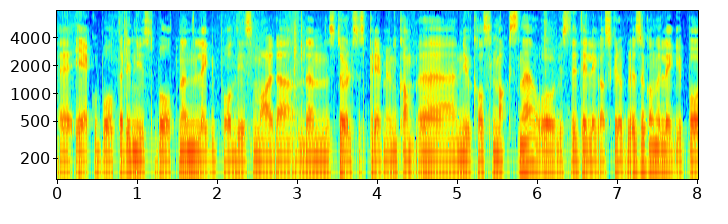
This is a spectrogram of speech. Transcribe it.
Eh, ekobåter, de nyeste båtene, legger på de som har den, den størrelsespremien eh, Newcastle Maxene, Og hvis de i tillegg har skrubbere, så kan du legge på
